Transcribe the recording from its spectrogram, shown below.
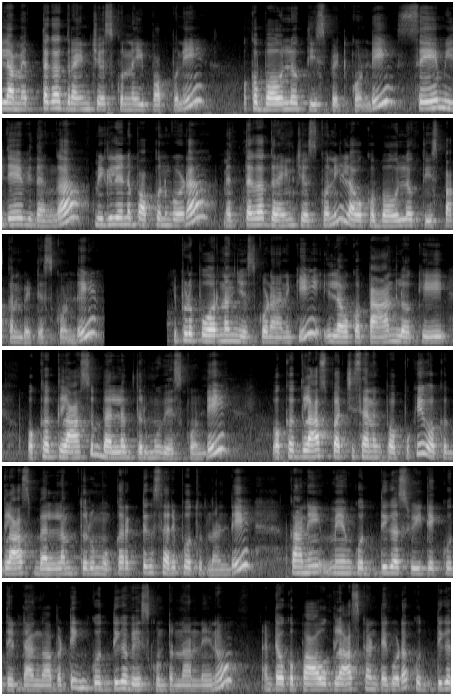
ఇలా మెత్తగా గ్రైండ్ చేసుకున్న ఈ పప్పుని ఒక బౌల్లోకి తీసి పెట్టుకోండి. సేమ్ ఇదే విధంగా మిగిలిన పప్పును కూడా మెత్తగా గ్రైండ్ చేసుకొని ఇలా ఒక బౌల్లోకి తీసి పక్కన పెట్టేసుకోండి. ఇప్పుడు పూర్ణం చేసుకోవడానికి ఇలా ఒక ప్యాన్లోకి ఒక గ్లాసు బెల్లం తురుము వేసుకోండి. ఒక గ్లాస్ పచ్చిశనగపప్పుకి ఒక గ్లాస్ బెల్లం తురుము కరెక్ట్గా సరిపోతుందండి. కానీ మేము కొద్దిగా స్వీట్ ఎక్కువ తింటాం కాబట్టి ఇంకొద్దిగా వేసుకుంటున్నాను నేను. అంటే ఒక పావు గ్లాస్ కంటే కూడా కొద్దిగా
